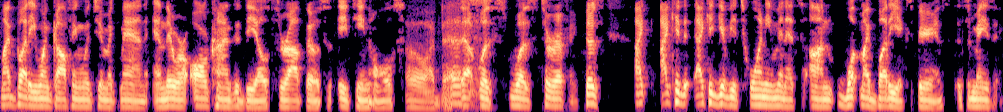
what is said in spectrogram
my buddy went golfing with Jim McMahon, and there were all kinds of deals throughout those 18 holes. Oh, I bet that was was terrific. There's I I could I could give you 20 minutes on what my buddy experienced. It's amazing.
